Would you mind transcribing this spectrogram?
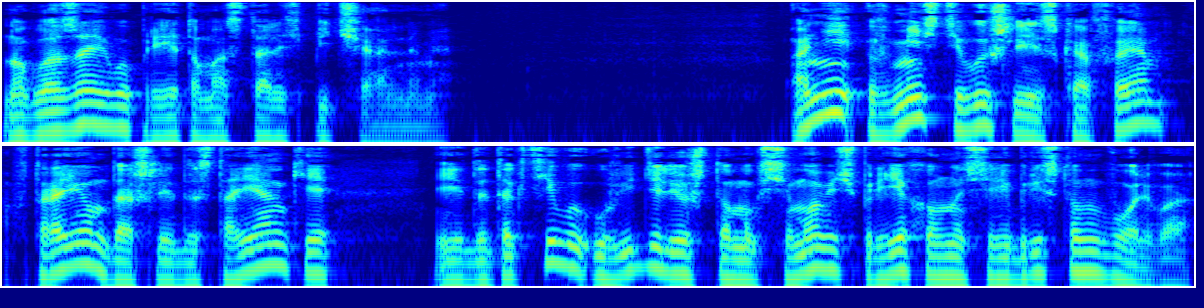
но глаза его при этом остались печальными. Они вместе вышли из кафе, втроем дошли до стоянки, и детективы увидели, что Максимович приехал на серебристом Вольво.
